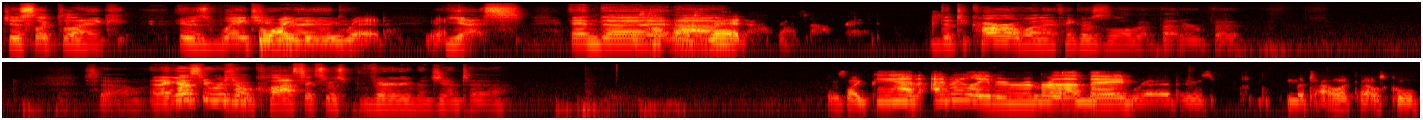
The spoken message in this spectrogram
just looked like it was way too blindingly red. red. Yeah. Yes, and the it's hot rod's uh, red. Hot rod's not red. The Takara one I think was a little bit better, but so and I guess the original classics was very magenta. It was like man, I barely even remember that thing. Red. It was metallic. That was cool.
